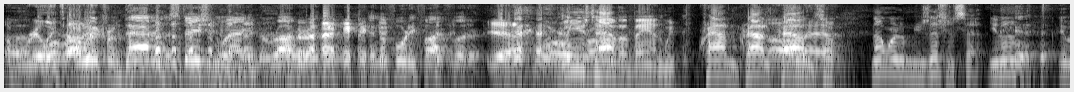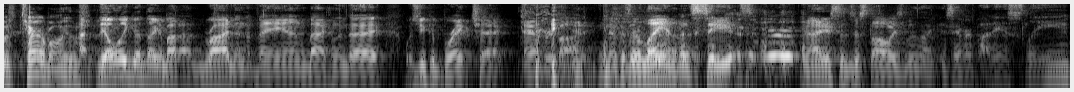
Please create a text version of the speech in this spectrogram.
I'm uh, really tired. I went from dad in the station wagon to Robert in, the, in the 45 footer. Yeah. We used to have a band. We crowd and crowd and Oh, crowd. and so man. Not where the musicians sat. You know, it was terrible. It was. I- the only good thing about uh, riding in the van back in the day was you could brake check everybody, you know, because they're laying in the seats. And I used to just always be like, is everybody asleep?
